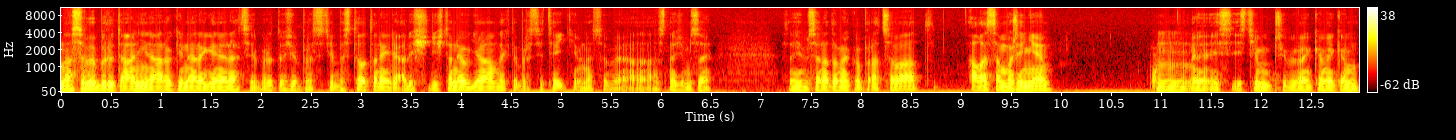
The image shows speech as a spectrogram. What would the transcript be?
na sebe brutální nároky na regeneraci, protože prostě bez toho to nejde. A když, když to neudělám, tak to prostě cítím na sebe a, a snažím, se, snažím se na tom jako pracovat. Ale samozřejmě mm, i, s, i s tím přibývankem věkem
